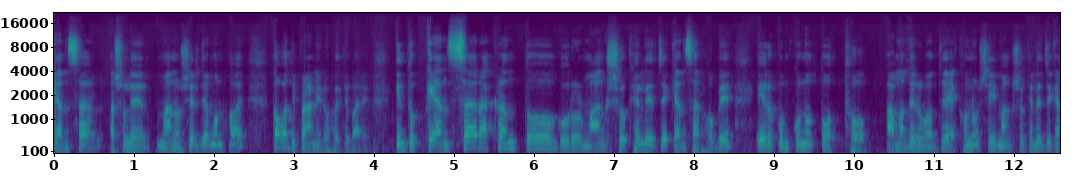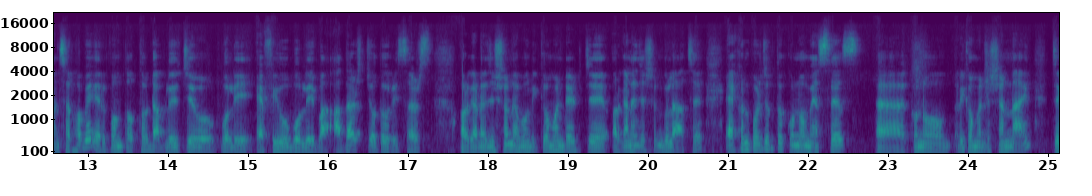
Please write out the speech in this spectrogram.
ক্যান্সার আসলে মানুষের যেমন হয়, গবাদি প্রাণীরও হতে পারে। কিন্তু ক্যান্সার আক্রান্ত গরুর মাংস খেলে যে ক্যান্সার হবে, এরকম কোনো তথ্য আমাদের মধ্যে এখনও সেই মাংস খেলে যে ক্যান্সার হবে, এরকম তথ্য ডাব্লিউএইচও বলি এফইউ বলি বা আদার্স যত রিসার্চ অর্গানাইজেশন এবং রিকমেন্ডেড যে অর্গানাইজেশনগুলো আছে, এখন পর্যন্ত কোনো মেসেজ কোনো রিকমেন্ডেশন নাই যে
